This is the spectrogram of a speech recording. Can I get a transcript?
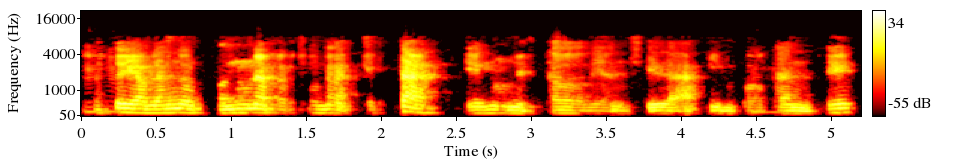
Estoy hablando con una persona que está en un estado de ansiedad importante.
